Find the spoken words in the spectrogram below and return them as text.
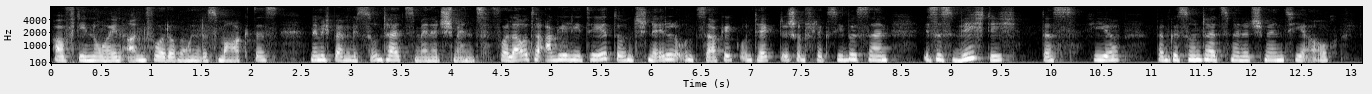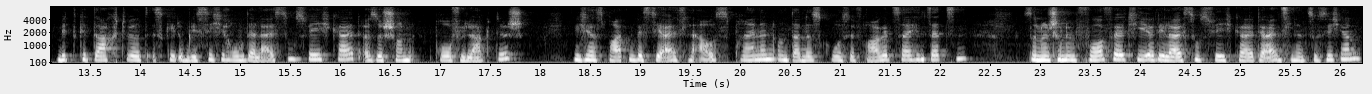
auf die neuen Anforderungen des Marktes, nämlich beim Gesundheitsmanagement. Vor lauter Agilität und schnell und zackig und hektisch und flexibel sein ist es wichtig, dass hier beim Gesundheitsmanagement hier auch mitgedacht wird. Es geht um die Sicherung der Leistungsfähigkeit, also schon prophylaktisch. Nicht erst warten, bis die Einzelnen ausbrennen und dann das große Fragezeichen setzen, sondern schon im Vorfeld hier die Leistungsfähigkeit der Einzelnen zu sichern.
